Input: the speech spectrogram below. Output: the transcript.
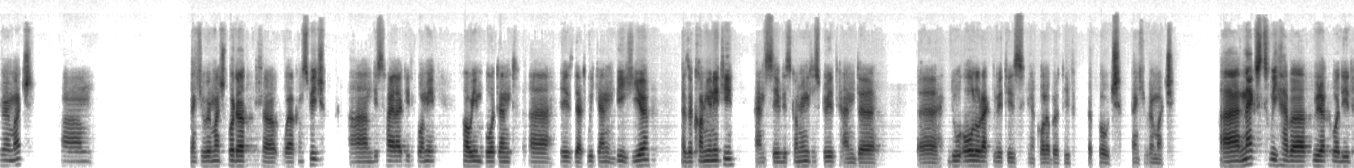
You very much. Um, thank you very much for the, the welcome speech. Um, this highlighted for me how important uh, is that we can be here as a community and save this community spirit and uh, uh, do all our activities in a collaborative approach. Thank you very much. Uh, next, we have a pre-recorded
